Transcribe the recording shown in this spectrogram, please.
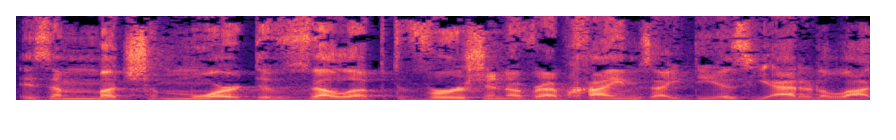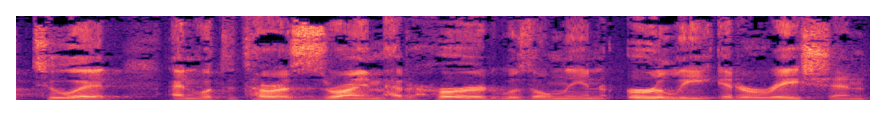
is a much more developed version of Rab Chaim's ideas. He added a lot to it, and what the Torah Zraim had heard was only an early iteration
